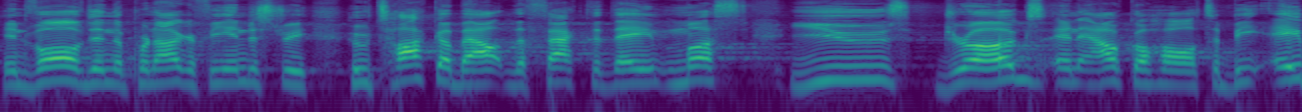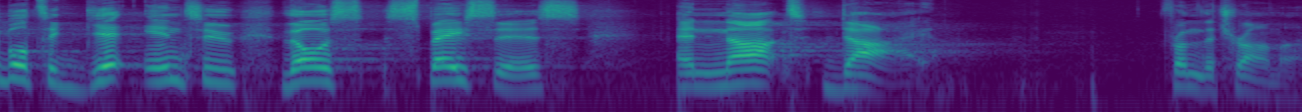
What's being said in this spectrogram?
involved in the pornography industry who talk about the fact that they must use drugs and alcohol to be able to get into those spaces and not die from the trauma.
